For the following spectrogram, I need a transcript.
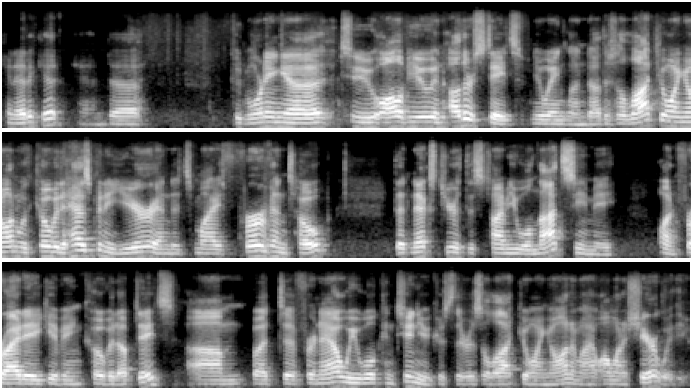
Connecticut, and uh, good morning uh, to all of you in other states of New England. Uh, there's a lot going on with COVID. It has been a year, and it's my fervent hope that next year at this time you will not see me on Friday giving COVID updates. Um, but uh, for now, we will continue because there is a lot going on and I, I want to share it with you.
